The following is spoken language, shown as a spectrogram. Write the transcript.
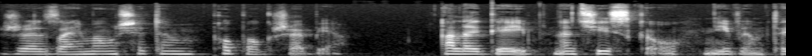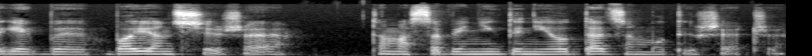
że zajmą się tym po pogrzebie. Ale Gabe naciskał, nie wiem, tak jakby bojąc się, że Tomasowie nigdy nie oddadzą mu tych rzeczy.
